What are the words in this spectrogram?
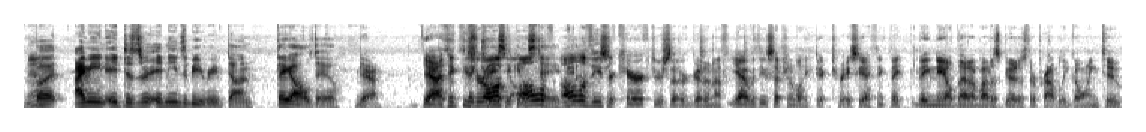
Yeah. but i mean it deserve it needs to be redone they all do Yeah. Yeah, I think these Dick are all, all, stay, of, all but- of these are characters that are good enough. Yeah, with the exception of like Dick Tracy, I think they they nailed that about as good as they're probably going to.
